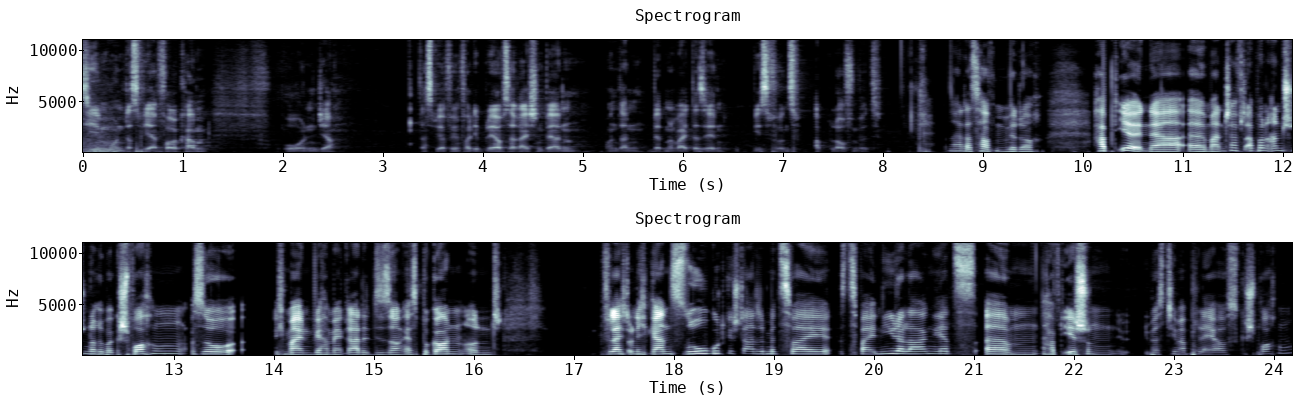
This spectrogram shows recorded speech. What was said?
Team und dass wir Erfolg haben. Und ja, dass wir auf jeden Fall die Playoffs erreichen werden und dann wird man weiter sehen, wie es für uns ablaufen wird. Na, das hoffen wir doch. Habt ihr in der äh, Mannschaft ab und an schon darüber gesprochen? So, ich meine, wir haben ja gerade die Saison erst begonnen und vielleicht auch nicht ganz so gut gestartet mit zwei, zwei Niederlagen jetzt. Ähm, habt ihr schon über das Thema Playoffs gesprochen?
